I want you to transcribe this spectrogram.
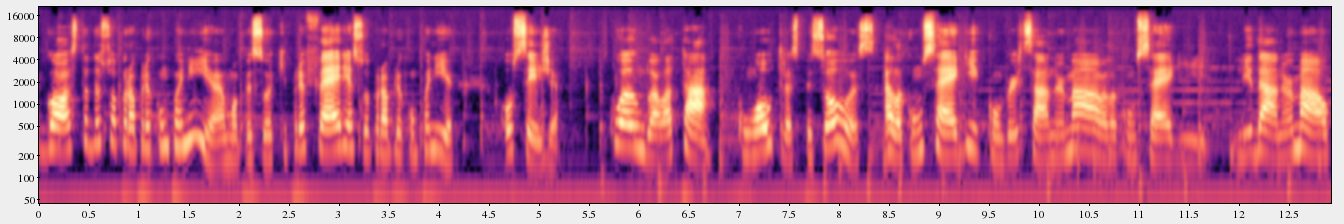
gosta da sua própria companhia, é uma pessoa que prefere a sua própria companhia. Ou seja, quando ela tá com outras pessoas, ela consegue conversar normal, ela consegue lidar normal,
